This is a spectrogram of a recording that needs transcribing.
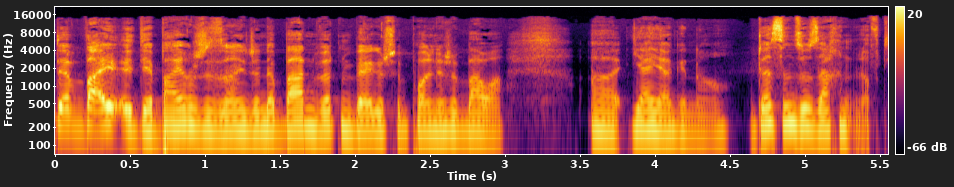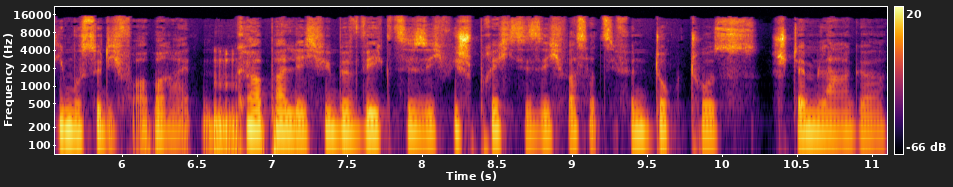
Der, Bay der bayerische, sondern der baden-württembergische, polnische Bauer. Äh, ja, ja, genau. Das sind so Sachen, auf die musst du dich vorbereiten. Hm. Körperlich, wie bewegt sie sich, wie spricht sie sich, was hat sie für einen Duktus, Stimmlage,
